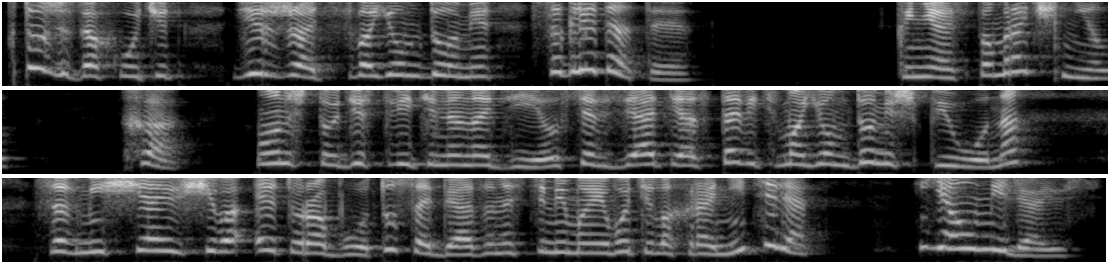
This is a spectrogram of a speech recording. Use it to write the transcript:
Кто же захочет держать в своем доме соглядатая? Князь помрачнел. Ха, он что, действительно надеялся взять и оставить в моем доме шпиона, совмещающего эту работу с обязанностями моего телохранителя? Я умиляюсь.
